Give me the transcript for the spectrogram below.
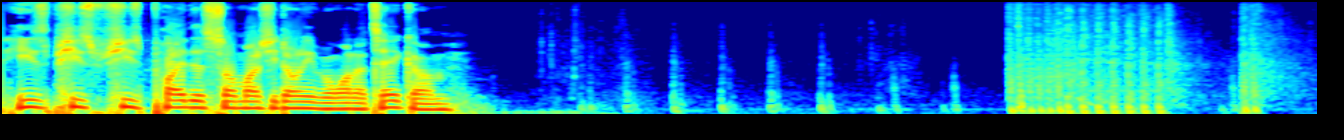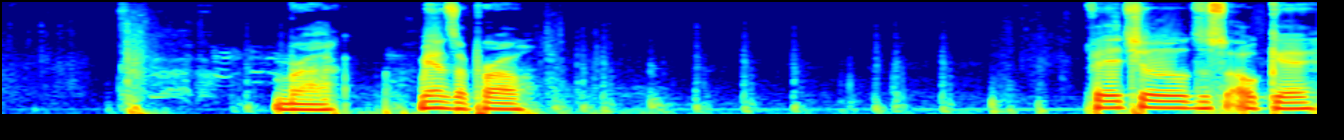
He's he's he's played this so much he don't even want to take them. Bruh. Man's a pro. Fairchild's okay.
